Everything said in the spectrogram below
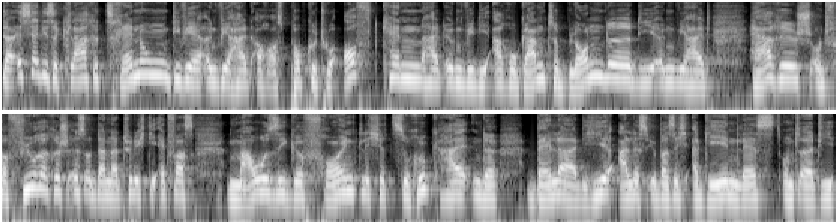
da ist ja diese klare Trennung, die wir irgendwie halt auch aus Popkultur oft kennen, halt irgendwie die arrogante Blonde, die irgendwie halt Herr närrisch und verführerisch ist und dann natürlich die etwas mausige, freundliche, zurückhaltende Bella, die hier alles über sich ergehen lässt und äh, die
